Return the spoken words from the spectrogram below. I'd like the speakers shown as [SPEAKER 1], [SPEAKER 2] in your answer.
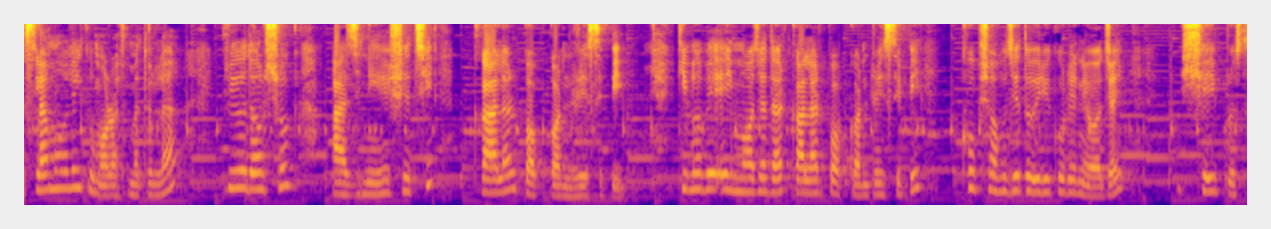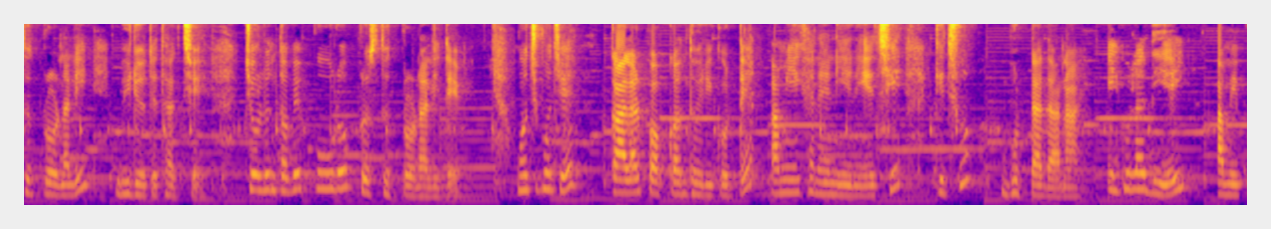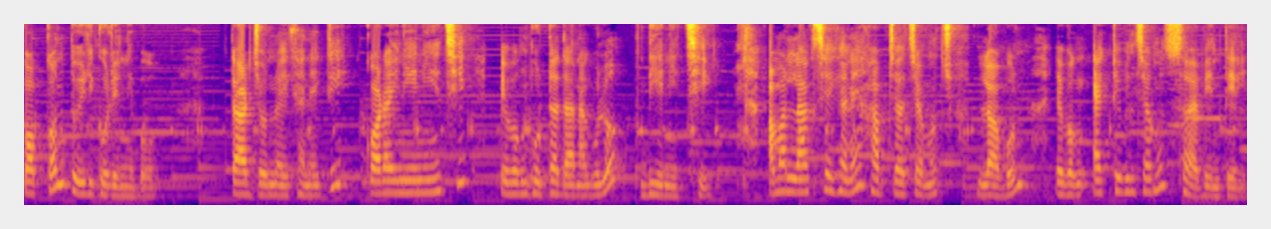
[SPEAKER 1] আসসালামু আলাইকুম রহমতুল্লাহ। প্রিয় দর্শক, আজ নিয়ে এসেছি কালার পপকর্ন রেসিপি। কীভাবে এই মজাদার কালার পপকর্ন রেসিপি খুব সহজে তৈরি করে নেওয়া যায়, সেই প্রস্তুত প্রণালী ভিডিওতে থাকছে। চলুন তবে পুরো প্রস্তুত প্রণালীতে। মুচমুচে কালার পপকর্ন তৈরি করতে আমি এখানে নিয়ে নিয়েছি কিছু ভুট্টা দানা। এগুলা দিয়েই আমি পপকর্ন তৈরি করে নিব। তার জন্য এখানে একটি কড়াই নিয়ে নিয়েছি। এবং ভুট্টা দানাগুলো দিয়ে নিচ্ছি। আমার লাগছে এখানে হাফ চা চামচ লবণ এবং এক টেবিল চামচ সয়াবিন তেল।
